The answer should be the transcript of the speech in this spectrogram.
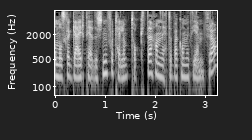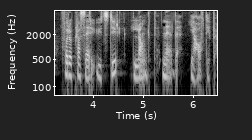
og nå skal Geir Pedersen fortelle om toktet han nettopp er kommet hjem fra for å plassere utstyr langt nede i havdypet.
